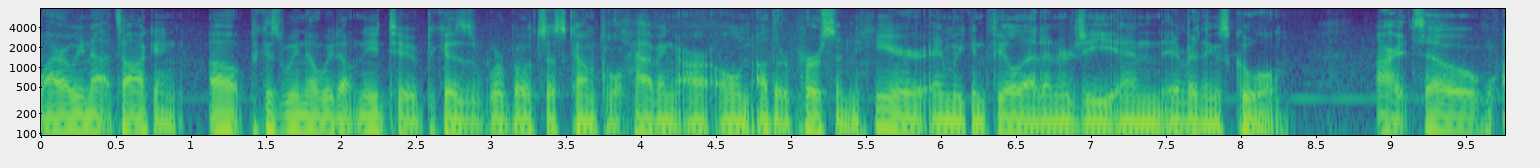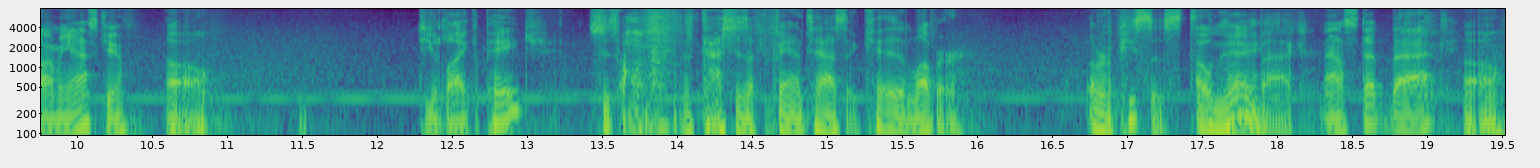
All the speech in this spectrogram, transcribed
why are we not talking? Oh, because we know we don't need to, because we're both just comfortable having our own other person here and we can feel that energy and everything's cool. All right, so let me ask you: Uh oh. Do you like Paige? She's, oh, gosh, she's a fantastic kid. I Love her. Love her to pieces. To the moon back. Now step back. Uh oh.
